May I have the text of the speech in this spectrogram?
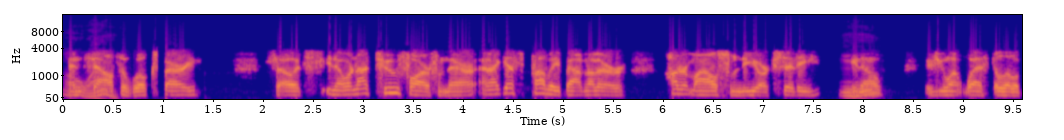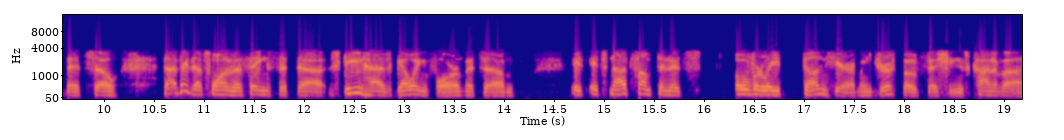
oh, and wow. south of Wilkes-Barre. So it's you know we're not too far from there, and I guess probably about another hundred miles from New York City. Mm-hmm. You know, if you went west a little bit. So I think that's one of the things that uh, Steve has going for him. It's um, it, it's not something that's overly done here. I mean, drift boat fishing is kind of a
